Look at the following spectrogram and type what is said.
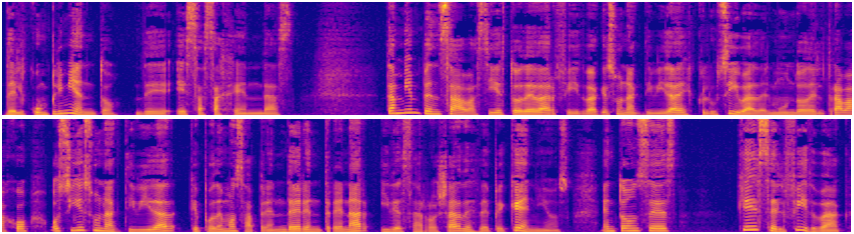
del cumplimiento de esas agendas. También pensaba si esto de dar feedback es una actividad exclusiva del mundo del trabajo o si es una actividad que podemos aprender, entrenar y desarrollar desde pequeños. Entonces, ¿qué es el feedback?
